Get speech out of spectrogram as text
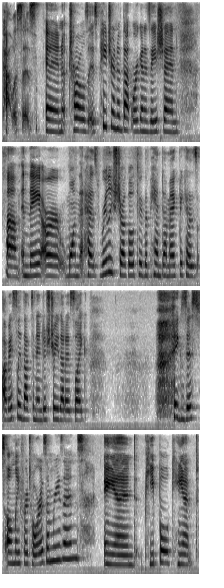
palaces. And Charles is patron of that organization. Um, and they are one that has really struggled through the pandemic because obviously that's an industry that is like exists only for tourism reasons and people can't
